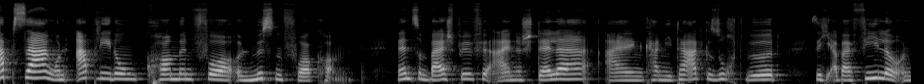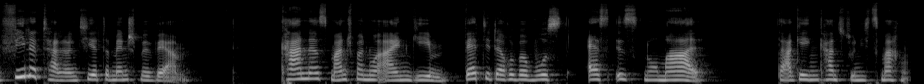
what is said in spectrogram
Absagen und Ablehnung kommen vor und müssen vorkommen. Wenn zum Beispiel für eine Stelle ein Kandidat gesucht wird, sich aber viele und viele talentierte Menschen bewerben, kann es manchmal nur einen geben. Werd dir darüber bewusst, es ist normal. Dagegen kannst du nichts machen.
